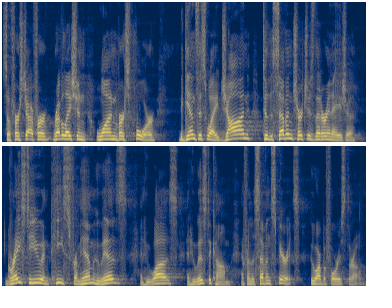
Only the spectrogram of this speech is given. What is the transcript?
So, first, for Revelation 1, verse 4, begins this way John to the seven churches that are in Asia, Grace to you and peace from him who is, and who was, and who is to come, and from the seven spirits who are before his throne.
